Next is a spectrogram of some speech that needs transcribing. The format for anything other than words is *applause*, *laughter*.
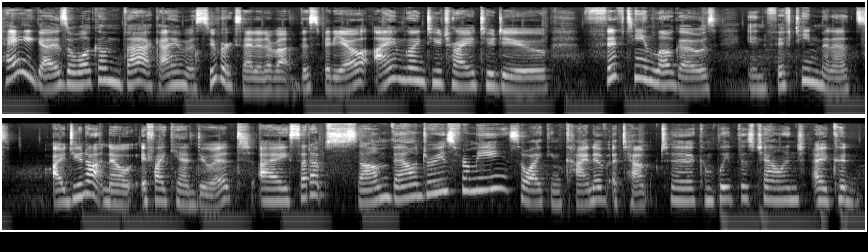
Hey guys, welcome back. I am super excited about this video. I am going to try to do 15 logos in 15 minutes. I do not know if I can do it. I set up some boundaries for me so I can kind of attempt to complete this challenge. I could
